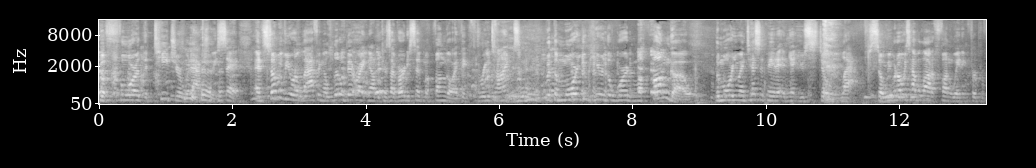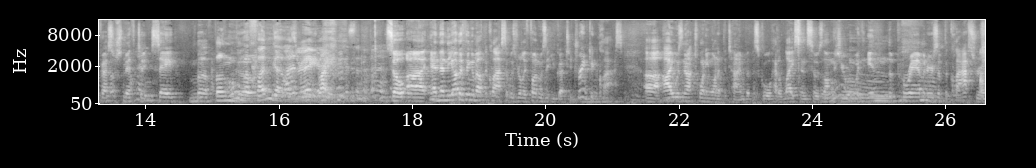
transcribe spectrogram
before the teacher would actually say it. And some of you are laughing a little bit right now because I've already said mofongo I think three times. But the more you hear the word mofongo, the more you anticipate it and yet you still laugh. So we would always have a lot of fun waiting for Professor Smith to say mofongo. Mafungo, that's right. Right. So, uh, and then the other thing about the class that was really fun was that you got to drink in class. Uh, I was not 21 at the time, but the school had a license, so as long as you were within the parameters of the classroom,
